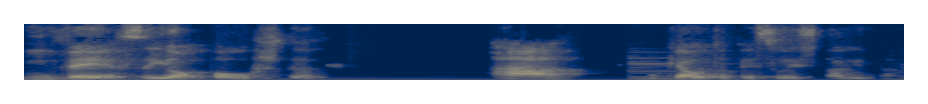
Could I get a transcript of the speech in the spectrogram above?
inversa e oposta a o que a outra pessoa está lidando.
